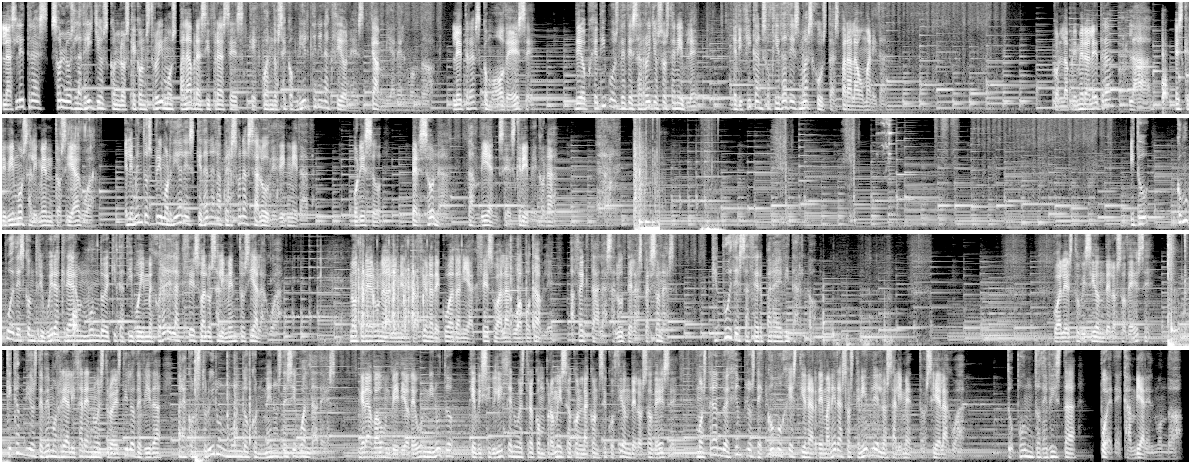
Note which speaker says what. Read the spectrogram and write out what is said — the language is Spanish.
Speaker 1: Las letras son los ladrillos con los que construimos palabras y frases que, cuando se convierten en acciones, cambian el mundo. Letras como ODS, de Objetivos de Desarrollo Sostenible, edifican sociedades más justas para la humanidad. Con la primera letra, la A, escribimos alimentos y agua, elementos primordiales que dan a la persona salud y dignidad. Por eso, persona también se escribe con A. ¿Y tú? ¿Cómo puedes contribuir a crear un mundo equitativo y mejorar el acceso a los alimentos y al agua? No tener una alimentación adecuada ni acceso al agua potable afecta a la salud de las personas. ¿Qué puedes hacer para evitarlo? ¿Cuál es tu visión de los ODS? ¿Qué cambios debemos realizar en nuestro estilo de vida para construir un mundo con menos desigualdades? Graba un vídeo de un minuto que visibilice nuestro compromiso con la consecución de los ODS, mostrando ejemplos de cómo gestionar de manera sostenible los alimentos y el agua. Tu punto de vista puede cambiar el mundo.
